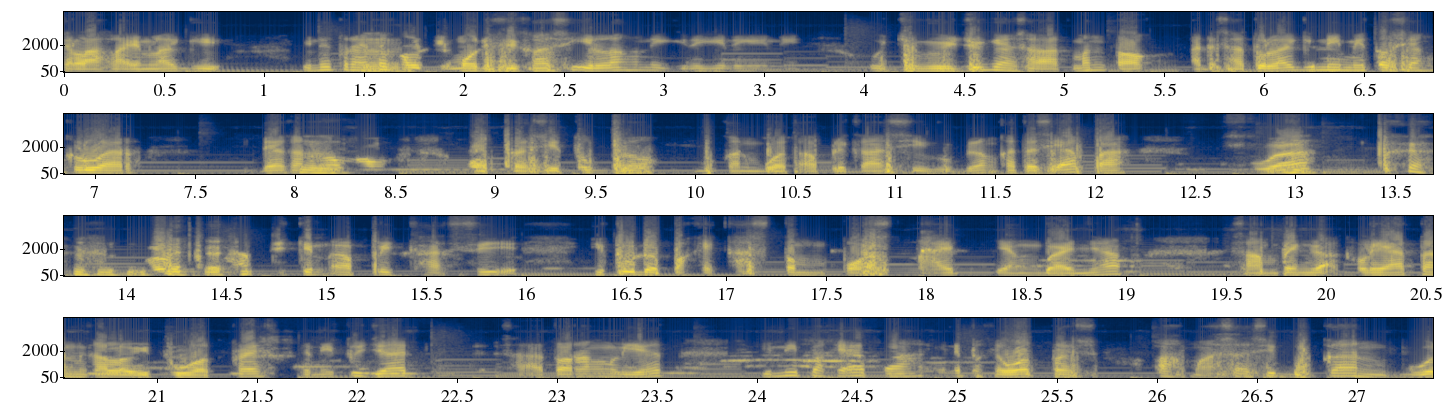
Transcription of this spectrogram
celah lain lagi. Ini ternyata hmm. kalau dimodifikasi hilang nih gini gini gini. Ujung-ujungnya saat mentok ada satu lagi nih mitos yang keluar. Dia akan hmm. ngomong WordPress itu bro bukan buat aplikasi. Gue bilang kata siapa? Gua hmm gue pernah bikin aplikasi itu udah pakai custom post type yang banyak sampai nggak kelihatan kalau itu WordPress dan itu jadi saat orang lihat ini pakai apa? Ini pakai WordPress. Ah masa sih? Bukan. Gue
